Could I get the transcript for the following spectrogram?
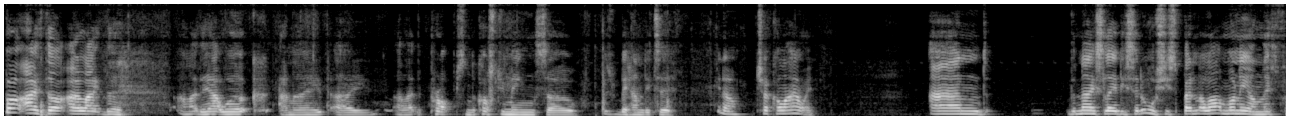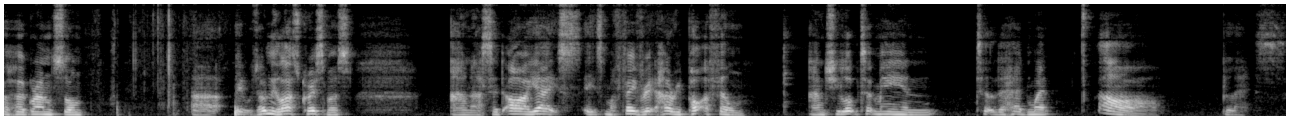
But I thought I like the I like the artwork and I, I, I like the props and the costuming, so this would be handy to, you know, check all out in. And the nice lady said, oh, she spent a lot of money on this for her grandson. Uh, it was only last Christmas. And I said, oh yeah, it's, it's my favourite Harry Potter film. And she looked at me and tilted her head and went, oh, bless.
